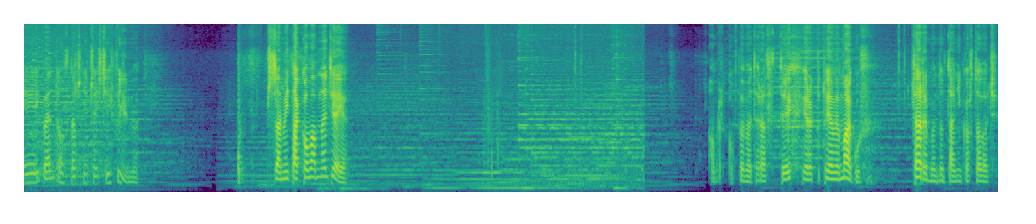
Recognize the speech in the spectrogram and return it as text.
I będą znacznie częściej filmy. Przynajmniej taką mam nadzieję. Dobra, kupimy teraz tych i rekrutujemy magów. Czary będą tani kosztować.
